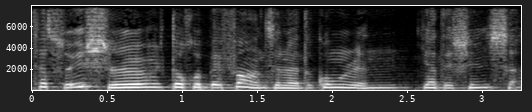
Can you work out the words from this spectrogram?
她随时都会被放进来的工人压在身上。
